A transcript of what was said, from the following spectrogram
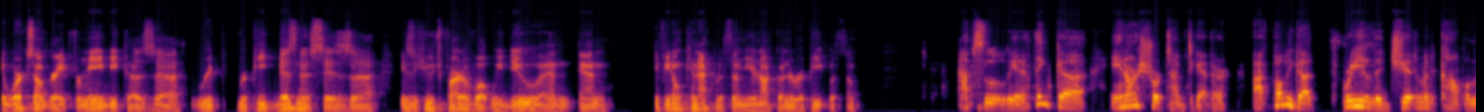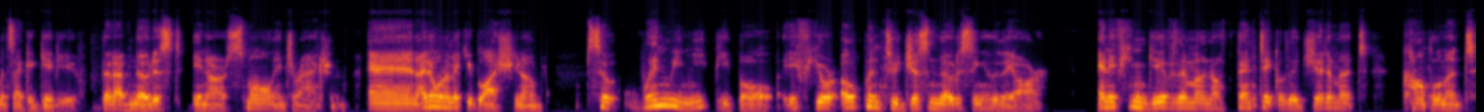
it works out great for me because uh, re- repeat business is uh, is a huge part of what we do, and and if you don't connect with them, you're not going to repeat with them. Absolutely, and I think uh, in our short time together, I've probably got three legitimate compliments I could give you that I've noticed in our small interaction, and I don't want to make you blush, you know. So when we meet people, if you're open to just noticing who they are, and if you can give them an authentic, legitimate compliment,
